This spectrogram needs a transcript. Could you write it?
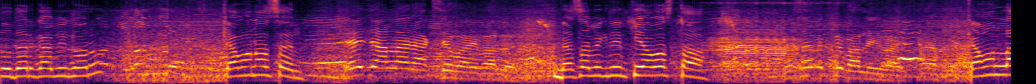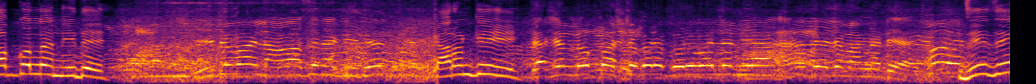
দুধের গাবি গরু। কেমন আছেন? এই যে আল্লাহ রাখছে ভাই ভালো। বেচা বিক্রির কি অবস্থা? বেচা বিক্রি ভালোই ভাই কেমন লাভ করলেন ঈদে? ঈদে ভাই লাভ আছে নাকি কারণ কি? দেশের লোক কষ্ট করে গরু বাইলে নিয়ে হেন দিয়েছে বাংলা জি জি।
